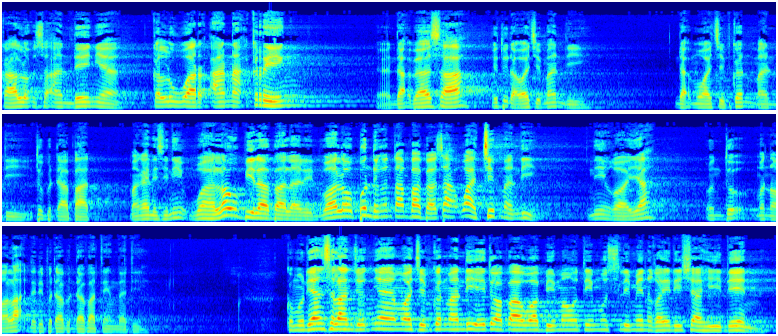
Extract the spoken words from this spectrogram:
kalau seandainya keluar anak kering ya basah itu tidak wajib mandi. Tidak mewajibkan mandi. Itu pendapat. Maka di sini walau bila balalin, walaupun dengan tanpa basah wajib mandi. Ini ghayah untuk menolak daripada pendapat yang tadi. Kemudian selanjutnya yang mewajibkan mandi itu apa? Wabi mauti muslimin ghairi syahidin.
